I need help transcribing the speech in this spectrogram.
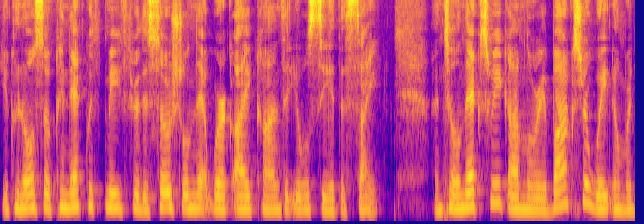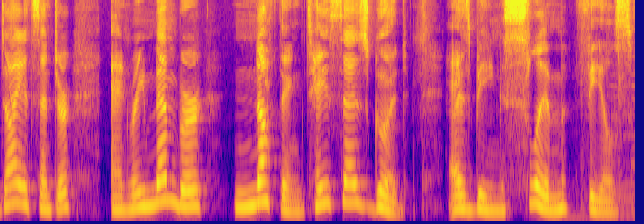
You can also connect with me through the social network icons that you will see at the site. Until next week, I'm Lori Boxer, Weight No More Diet Center. And remember, nothing tastes as good as being slim feels.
